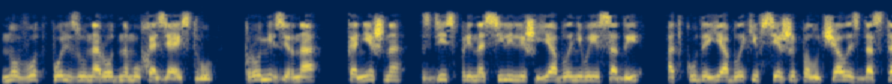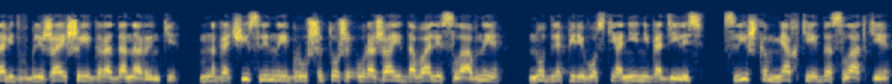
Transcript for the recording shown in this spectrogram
Но вот пользу народному хозяйству, кроме зерна, конечно, здесь приносили лишь яблоневые сады, откуда яблоки все же получалось доставить в ближайшие города на рынки. Многочисленные груши тоже урожаи давали славные, но для перевозки они не годились. Слишком мягкие да сладкие,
